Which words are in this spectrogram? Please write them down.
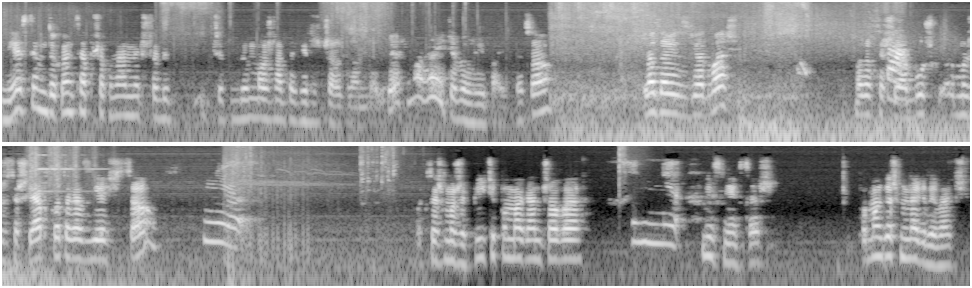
Nie jestem do końca przekonany, czy, czy by można takie rzeczy oglądać. Wiesz, może idź obejrzyj bajkę, co? Loda już zjadłaś? Może chcesz, Tak. jabłuszko, może chcesz jabłko teraz jeść, co? Nie. Chcesz może picie pomarańczowe? Nie. Nic nie chcesz. Pomagasz mi nagrywać.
